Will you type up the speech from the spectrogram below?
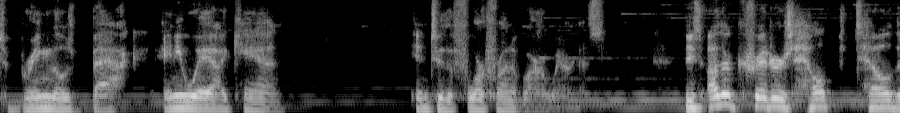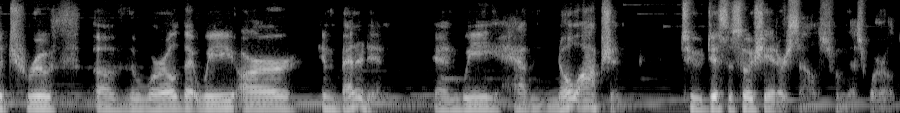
to bring those back any way I can into the forefront of our awareness. These other critters help tell the truth of the world that we are embedded in, and we have no option to disassociate ourselves from this world.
